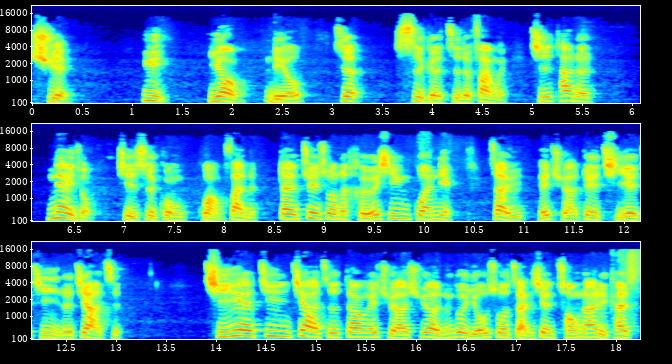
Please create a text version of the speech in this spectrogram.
选、育、用、留这四个字的范围。其实它的内容其实是更广泛的，但最重要的核心观念在于 HR 对企业经营的价值。企业经营价值，当 HR 需要能够有所展现，从哪里开始？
